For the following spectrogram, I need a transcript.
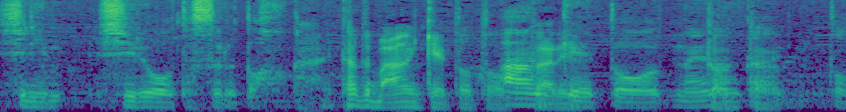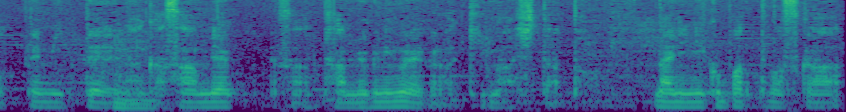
知り知ろうとすると。はい。例えばアンケートを取ったり。アンケートをねなんか取ってみて、うん。なんか300さ300人ぐらいから来ましたと。何に困ってますか？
